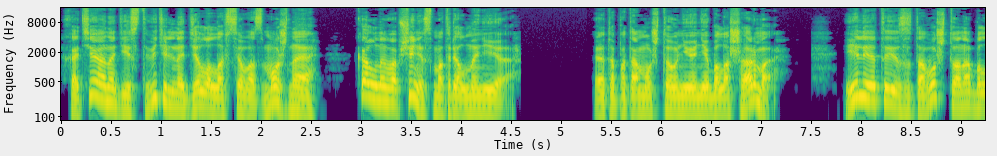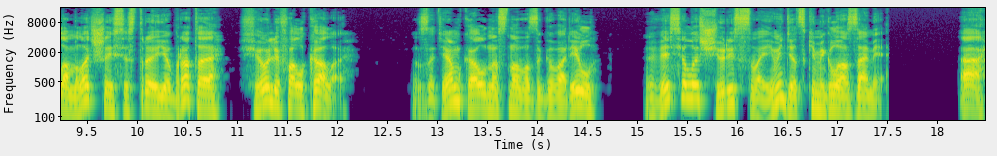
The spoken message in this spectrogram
Хотя она действительно делала всё возможное, Калны вообще не смотрел на неё. Это потому, что у неё не было шарма? Или это из-за того, что она была младшей сестрой её брата Фиоли Фалкала? Затем Кална снова заговорил, весело щурясь своими детскими глазами. «А,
